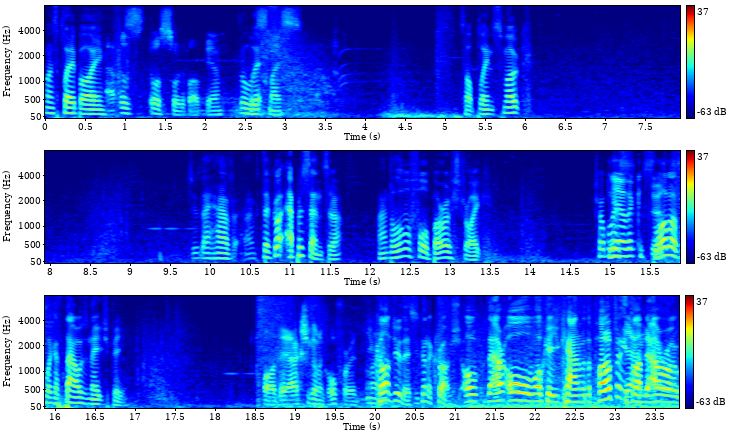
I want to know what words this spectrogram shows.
Nice play by That was it was sort of up, yeah. the It was nice. Top lane smoke. Do they have. uh, They've got Epicenter and a level 4 Burrow Strike. Trouble Yeah, they is, could do it. Like a 1000 HP. Oh, they're actually going to go for it. You Alright. can't do this. He's going to crush. Oh, they're all... okay, you can with a perfectly Yeah. timed arrow.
